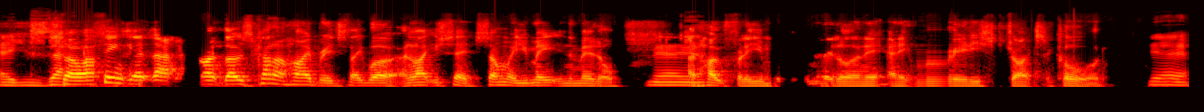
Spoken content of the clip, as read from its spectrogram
Exactly. So I think that, that those kind of hybrids they were, and like you said, somewhere you meet in the middle, yeah, yeah. and hopefully you meet in the middle, and it and it really strikes a chord. Yeah.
